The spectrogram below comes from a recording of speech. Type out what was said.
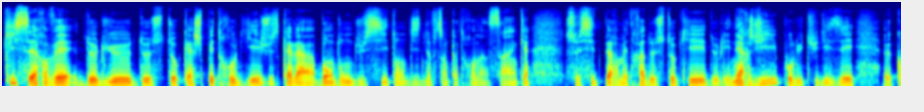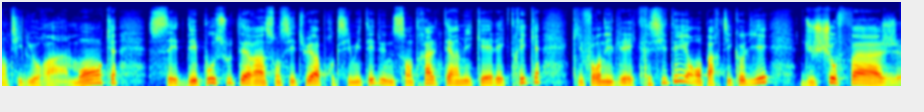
qui servait de lieu de stockage pétrolier jusqu'à l'abandon du site en 1985. Ce site permettra de stocker de l'énergie pour l'utiliser euh, quand il y aura un manque. Ces dépôts souterrains sont situés à proximité d'une centrale thermique et électrique qui fournit de l'électricité, en particulier du chauffage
